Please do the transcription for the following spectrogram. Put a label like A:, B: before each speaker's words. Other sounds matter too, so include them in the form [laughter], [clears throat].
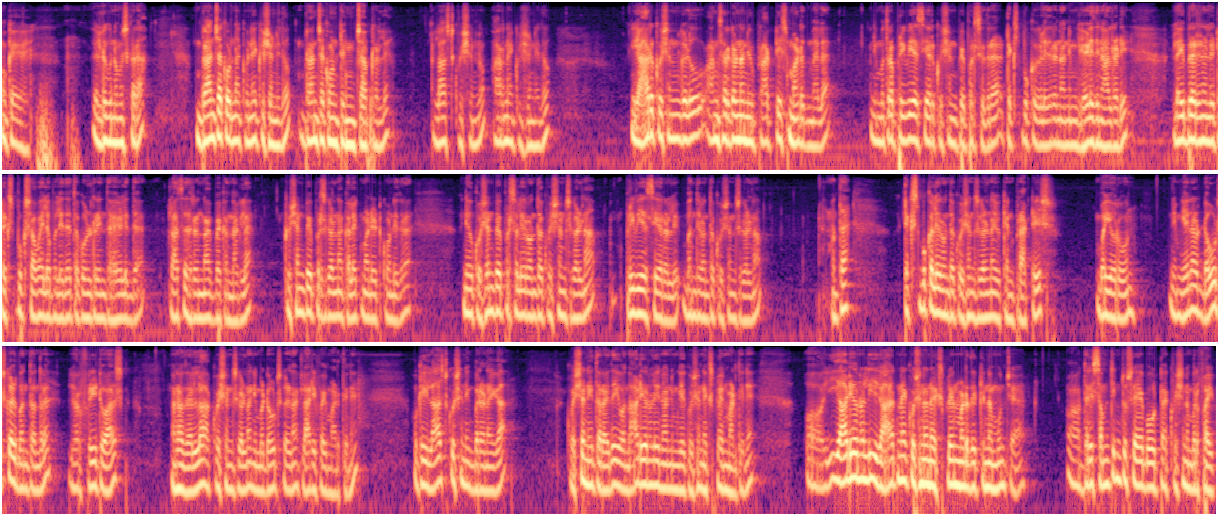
A: Okay. ಎಲ್ರಿಗೂ ನಮಸ್ಕಾರ. Branch ಅಕೌಂಟ್ನ ಕೊನೆ ಕ್ವೆಶನ್ ಇದು. ಬ್ರಾಂಚ್ ಅಕೌಂಟಿಂಗ್ ಚಾಪ್ಟ್ರಲ್ಲಿ ಲಾಸ್ಟ್ ಕ್ವಿಷನ್ನು ಆರನೇ ಕ್ವಿಷನ್ ಇದು. ಯಾರು ಆರು ಕ್ವೆಶನ್ಗಳು ಆನ್ಸರ್ಗಳನ್ನ ನೀವು ಪ್ರಾಕ್ಟೀಸ್ ಮಾಡಿದ್ಮೇಲೆ ನಿಮ್ಮ ಹತ್ರ ಪ್ರೀವಿಯಸ್ ಇಯರ್ ಕ್ವೆಶನ್ ಪೇಪರ್ಸ್ ಇದ್ದರೆ ಟೆಕ್ಸ್ಟ್ ಬುಕ್ಗಳಿದ್ರೆ ನಾನು ನಿಮ್ಗೆ ಹೇಳಿದ್ದೀನಿ ಆಲ್ರೆಡಿ. ಲೈಬ್ರರಿನಲ್ಲಿ ಟೆಕ್ಸ್ಟ್ ಬುಕ್ಸ್ ಅವೈಲಬಲ್ ಇದೆ, ತಗೊಳ್ರಿ ಅಂತ ಹೇಳಿದ್ದೆ. ಕ್ಲಾಸಸ್ ರನ್ ಆಗಬೇಕಂದಾಗಲೇ. ಕ್ವೆಶನ್ ಪೇಪರ್ಸ್ಗಳನ್ನ ಕಲೆಕ್ಟ್ ಮಾಡಿ ಇಟ್ಕೊಂಡಿದ್ರೆ, ನೀವು ಕ್ವೆಶನ್ ಪೇಪರ್ಸಲ್ಲಿರುವಂಥ ಕ್ವೆಶನ್ಸ್ಗಳನ್ನ ಪ್ರೀವಿಯಸ್ ಇಯರಲ್ಲಿ ಬಂದಿರೋಂಥ ಕ್ವೆಶನ್ಸ್ಗಳನ್ನ ಮತ್ತು ಟೆಕ್ಸ್ಟ್ ಬುಕ್ಕಲ್ಲಿರುವಂಥ ಕ್ವೆಶನ್ಸ್ಗಳನ್ನ you can practice by your own ನಿಮ್ಗೇನಾದ್ರು ಡೌಟ್ಸ್ಗಳು ಬಂತಂದರೆ you are free to ask ನಾನು ಅದೆಲ್ಲ ಕ್ವೆಶನ್ಸ್ಗಳನ್ನ ನಿಮ್ಮ ಡೌಟ್ಸ್ಗಳನ್ನ ಕ್ಲಾರಿಫೈ ಮಾಡ್ತೀನಿ. ಓಕೆ ಈ ಲಾಸ್ಟ್ ಕ್ವೆಶನಿಗೆ ಬರೋಣ ಈಗ. ಕ್ವೆಶನ್ ಈ ಥರ ಇದೆ. ಈ ಒಂದು ಆಡಿಯೋನಲ್ಲಿ ನಾನು ನಿಮಗೆ ಕ್ವೆಶನ್ ಎಕ್ಸ್ಪ್ಲೈನ್ ಮಾಡ್ತೀನಿ. ಈ ಆಡಿಯೋನಲ್ಲಿ ಈಗ ಆರನೇ ಕ್ವೆಶನನ್ನು ಎಕ್ಸ್ಪ್ಲೈನ್ ಮಾಡೋದಕ್ಕಿಂತ ಮುಂಚೆ there is something to say about question number five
